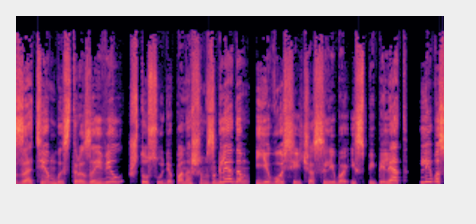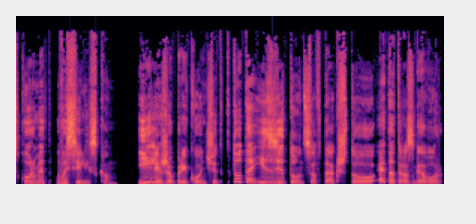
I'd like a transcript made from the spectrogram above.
Затем быстро заявил, что, судя по нашим взглядам, его сейчас либо испепелят, либо скормят Василиском. Или же прикончит кто-то из зетонцев, так что этот разговор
